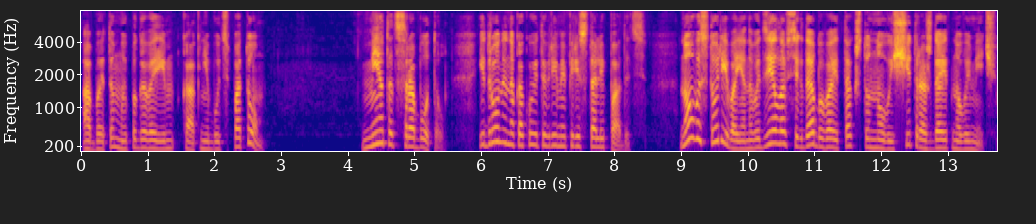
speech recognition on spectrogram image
Об этом мы поговорим как-нибудь потом. Метод сработал, и дроны на какое-то время перестали падать. Но в истории военного дела всегда бывает так, что новый щит рождает новый меч.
